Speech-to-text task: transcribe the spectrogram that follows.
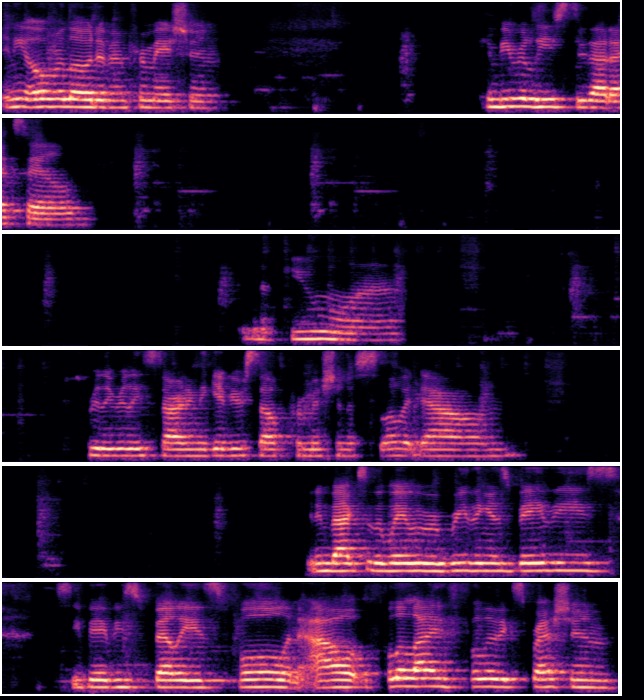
Any overload of information can be released through that exhale. And a few more. Really, really starting to give yourself permission to slow it down. Getting back to the way we were breathing as babies. See baby's belly is full and out, full of life, full of expression.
